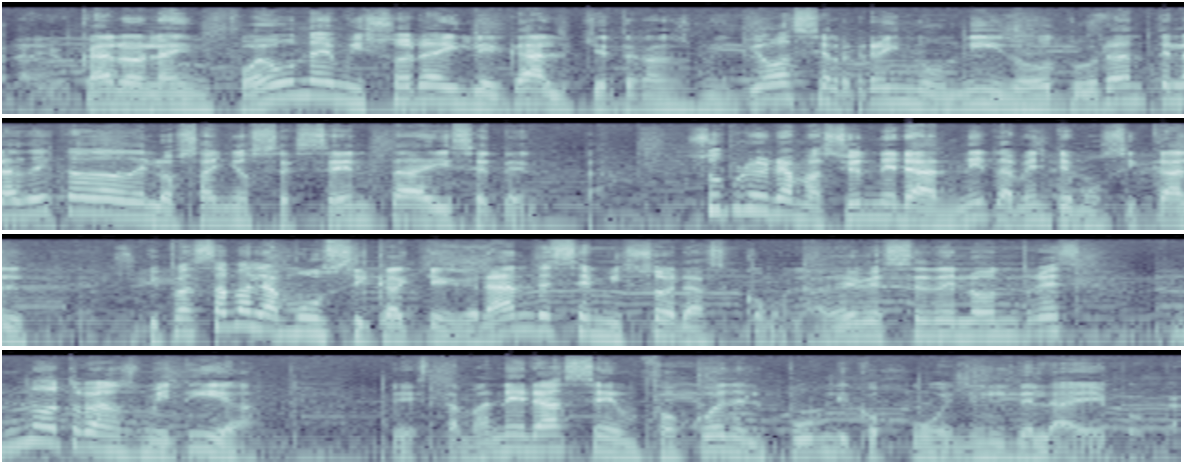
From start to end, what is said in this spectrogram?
Radio Caroline fue una emisora ilegal que transmitió hacia el Reino Unido durante la década de los años 60 y 70. Su programación era netamente musical y pasaba la música que grandes emisoras como la BBC de Londres no transmitía. De esta manera se enfocó en el público juvenil de la época.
